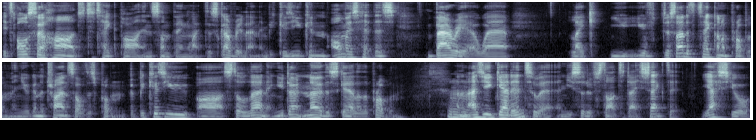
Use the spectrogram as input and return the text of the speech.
it's also hard to take part in something like discovery learning because you can almost hit this barrier where like you you've decided to take on a problem and you're going to try and solve this problem but because you are still learning you don't know the scale of the problem mm-hmm. and as you get into it and you sort of start to dissect it yes you're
